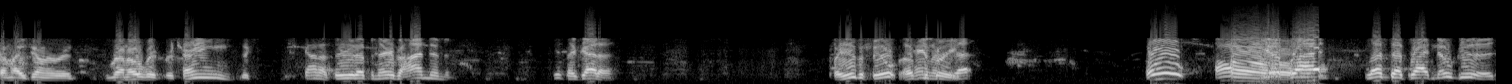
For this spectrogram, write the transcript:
somebody's going to re- run over it, returning. The, Kind of threw it up in there behind them, and guess they've got a clear the field up the three. Oh, Oh. the upright, left upright, no good.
